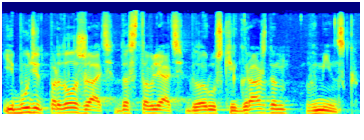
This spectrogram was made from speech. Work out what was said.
и будет продолжать доставлять белорусских граждан в Минск.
